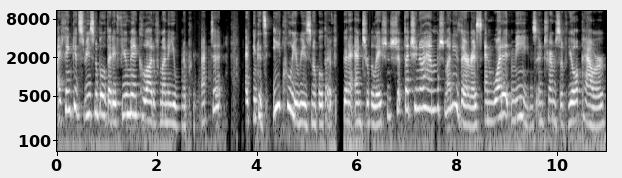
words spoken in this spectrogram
I think it's reasonable that if you make a lot of money, you want to protect it. I think it's equally reasonable that if you're going to enter a relationship, that you know how much money there is and what it means in terms of your power,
